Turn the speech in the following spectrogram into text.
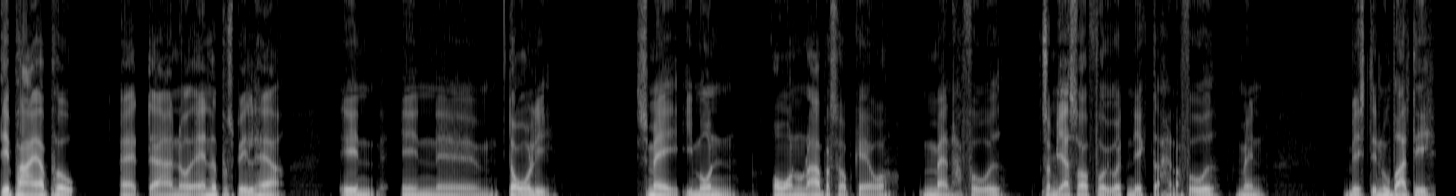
Det peger på, at der er noget andet på spil her end en øh, dårlig smag i munden over nogle arbejdsopgaver, man har fået, som jeg så får jo et nægter, han har fået. Men hvis det nu var det,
